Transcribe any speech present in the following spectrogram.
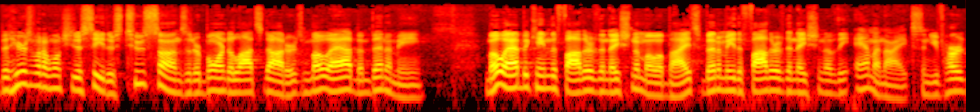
But here's what I want you to see there's two sons that are born to Lot's daughters, Moab and Ben-Ammi. Moab became the father of the nation of Moabites, Ben-Ammi the father of the nation of the Ammonites. And you've heard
